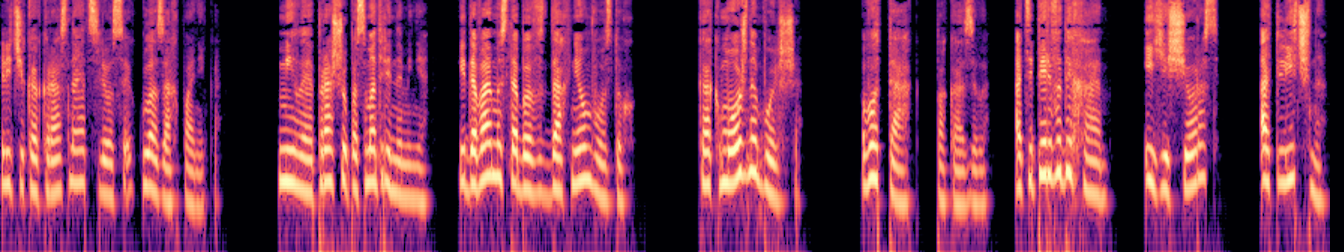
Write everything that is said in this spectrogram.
Личико красное от слез и в глазах паника. «Милая, прошу, посмотри на меня, и давай мы с тобой вздохнем воздух. Как можно больше. Вот так, показываю. А теперь выдыхаем. И еще раз. Отлично!»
